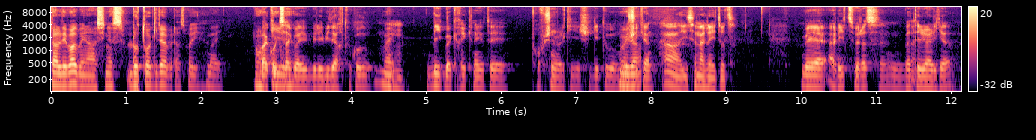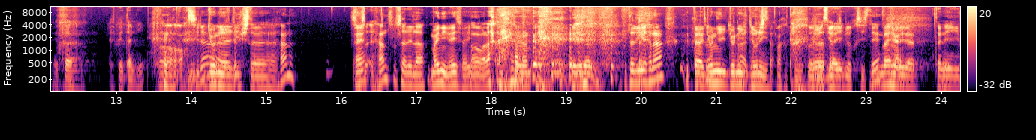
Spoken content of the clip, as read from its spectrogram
talde bat, baina zinez lotuak gira, beraz, bai. bai. Normalki- Bakoitzak bai, bere bide hartuko du. Bai. Mhm. Big bakarrik nahi dute profesionalki segitu musikan. Ah, izenak nahi dut. Be, aritz beraz, bateriaria, eta ez baita ni. Hor zira, Liz, pista. Eh, Ran zuzarela. Bai, ni naiz, bai. Oh, voilà. Eta bigarrena? Eta Joni, Joni Ah, gitarrista. partu, Beraz, bai. Bai, da. Eta ni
